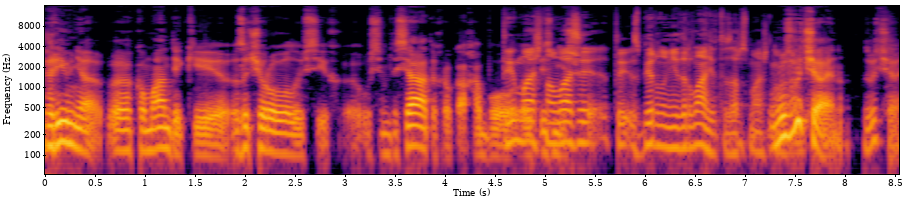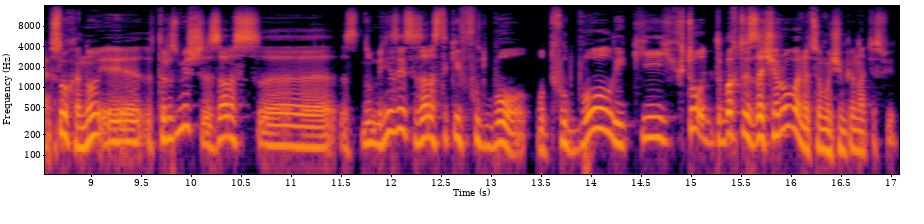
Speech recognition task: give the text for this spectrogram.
рівня е, команд, які зачаровували всіх у 70-х роках або ти маєш пізніше. на увазі ти збірну Нідерландів. Ти зараз маєш на увазі? Ну, звичайно, звичайно. Слухай, ну ти розумієш, зараз ну, мені здається, зараз такий футбол. От футбол, який хто тебе хтось зачаровує на цьому чемпіонаті світу?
